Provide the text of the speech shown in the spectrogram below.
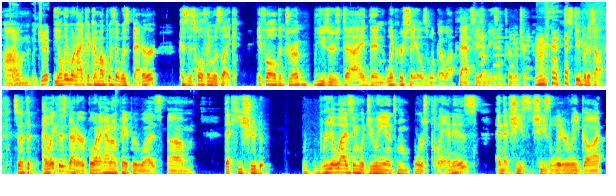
Um, no, legit. the only one I could come up with that was better because this whole thing was like, if all the drug users die, then liquor sales will go up. That's his reason for betrayal. Stupid as hell. So at the, I like this better, but what I had on paper was um, that he should realizing what Julianne Moore's plan is, and that she's she's literally got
